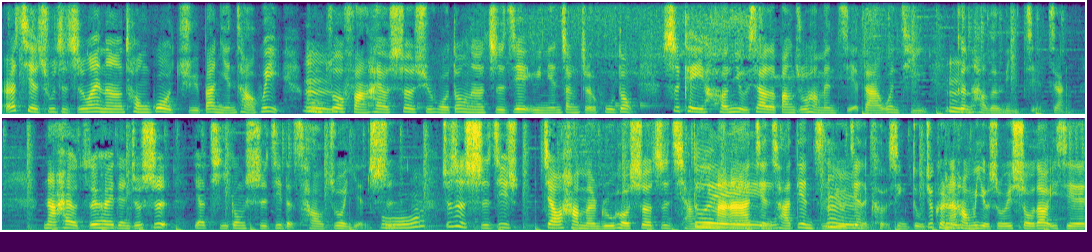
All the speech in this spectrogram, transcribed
而且除此之外呢，通过举办研讨会、工作坊还有社区活动呢，直接与年长者互动，是可以很有效的帮助他们解答问题，更好的理解这样。那还有最后一点就是要提供实际的操作演示，哦，就是实际教他们如何设置强密码啊，对。检查电子邮件的可信度。就可能他们有时候会收到一些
